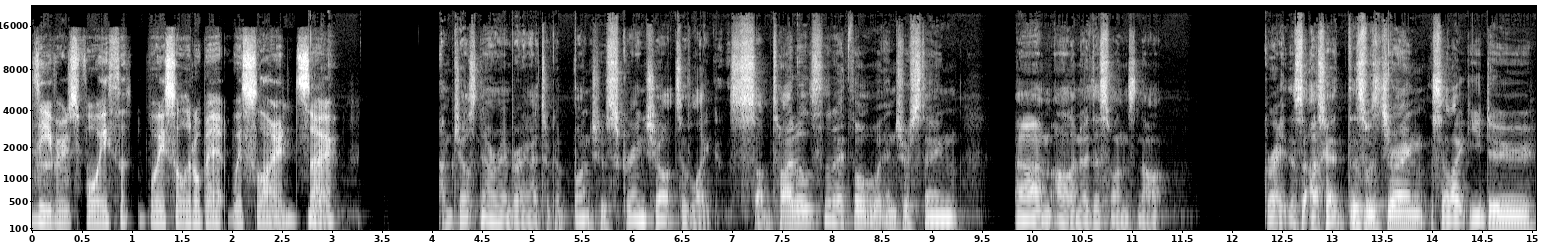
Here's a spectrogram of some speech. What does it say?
Xivu's voice voice a little bit with Sloane. So Yeah. I'm just now remembering I took a bunch of screenshots of like subtitles that I thought were interesting. Um, oh no, this one's not great. This okay. This was during so like you do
